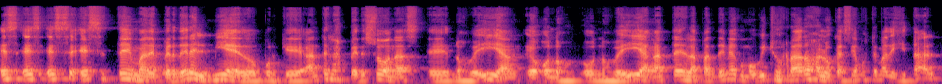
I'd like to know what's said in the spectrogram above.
es, es, ese tema de perder el miedo, porque antes las personas eh, nos veían eh, o, nos, o, nos, veían antes de la pandemia como bichos raros a lo que hacíamos tema digital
